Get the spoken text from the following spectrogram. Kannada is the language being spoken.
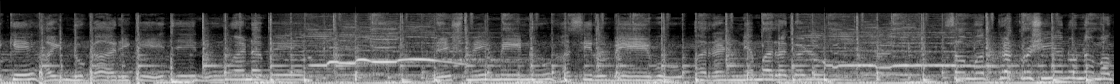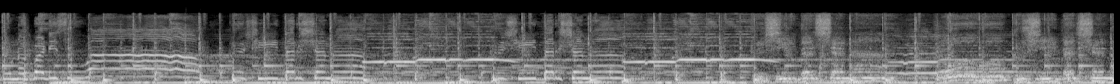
ಮೀನುಗಾರಿಕೆ ಹೈನುಗಾರಿಕೆ ಜೇನು ಅಣಬೆ. ರೇಷ್ಮೆ ಮೀನು, ಹಸಿರು ಮೇವು, ಅರಣ್ಯ ಮರಗಳು. ಸಮಗ್ರ ಕೃಷಿಯನ್ನು ನಮಗುಣಪಡಿಸುವ ಕೃಷಿ ದರ್ಶನ. ಕೃಷಿ ದರ್ಶನ. ಕೃಷಿ ದರ್ಶನ. ಓಹೋ, ಕೃಷಿ ದರ್ಶನ.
